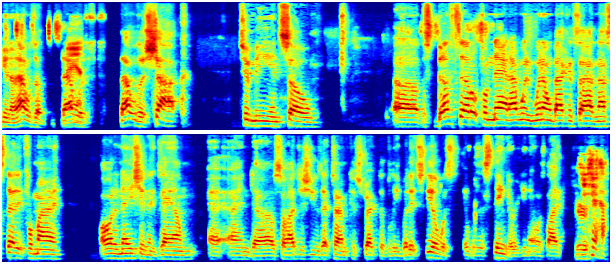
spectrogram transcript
You know, that was a that Man. was that was a shock to me, and so. Uh, the dust settled from that. I went went on back inside and I studied for my ordination exam and uh, so I just use that time constructively, but it still was it was a stinger, you know. It's like, yeah,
